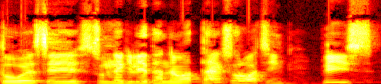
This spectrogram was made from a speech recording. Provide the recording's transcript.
तो ऐसे सुनने के लिए धन्यवाद। थैंक्स फॉर वॉचिंग प्लीज़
